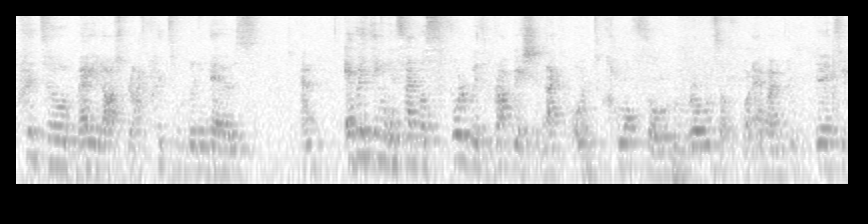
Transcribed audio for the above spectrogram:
crystal, very large black crystal windows. And everything inside was full with rubbish, like old cloth or rolls of whatever, dirty.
